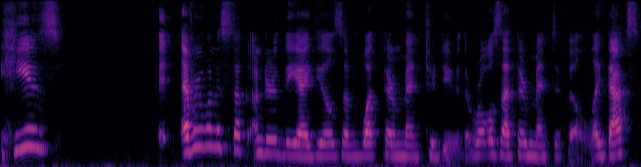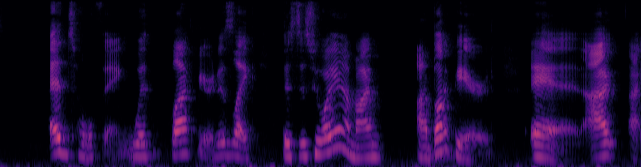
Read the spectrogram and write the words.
he is everyone is stuck under the ideals of what they're meant to do, the roles that they're meant to fill. Like that's Ed's whole thing with Blackbeard is like this is who I am. I'm I'm Blackbeard and I I,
